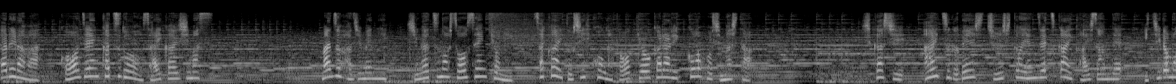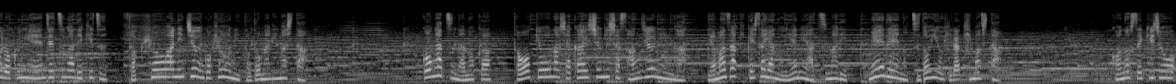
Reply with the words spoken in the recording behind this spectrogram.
彼らは公然活動を再開します。まずはじめに4月の総選挙に酒井俊彦が東京から立候補しました。しかし相次ぐベース中止と演説会解散で一度もろくに演説ができず得票は25票にとどまりました。5月7日東京の社会主義者30人が山崎今朝屋の家に集まりメーデーの集いを開きました。この石上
